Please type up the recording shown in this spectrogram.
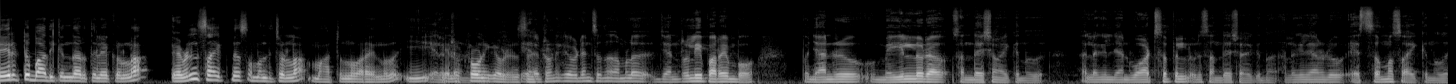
നേരിട്ട് ബാധിക്കുന്ന തരത്തിലേക്കുള്ള എവിഡൻസ് ആക്ടിനെ സംബന്ധിച്ചുള്ള മാറ്റം എന്ന് പറയുന്നത് ഈ ഇലക്ട്രോണിക് എവിഡൻസ് ഇലക്ട്രോണിക് എവിഡൻസ് എന്ന് നമ്മൾ ജനറലി പറയുമ്പോൾ ഇപ്പോൾ ഞാനൊരു മെയിലിലൊരു സന്ദേശം അയക്കുന്നത്. അല്ലെങ്കിൽ ഞാൻ വാട്സപ്പിൽ ഒരു സന്ദേശം അയക്കുന്നത് അല്ലെങ്കിൽ ഞാനൊരു എസ് എം എസ് അയക്കുന്നത്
